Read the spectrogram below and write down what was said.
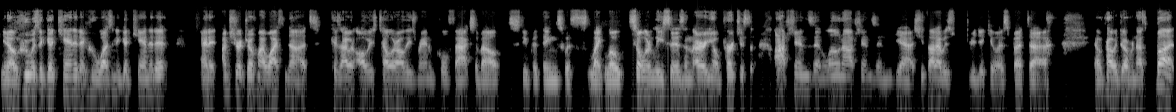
you know, who was a good candidate, who wasn't a good candidate. And it, I'm sure it drove my wife nuts because I would always tell her all these random cool facts about stupid things with like low solar leases and or you know purchase options and loan options and yeah she thought I was ridiculous but uh I probably drove her nuts but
